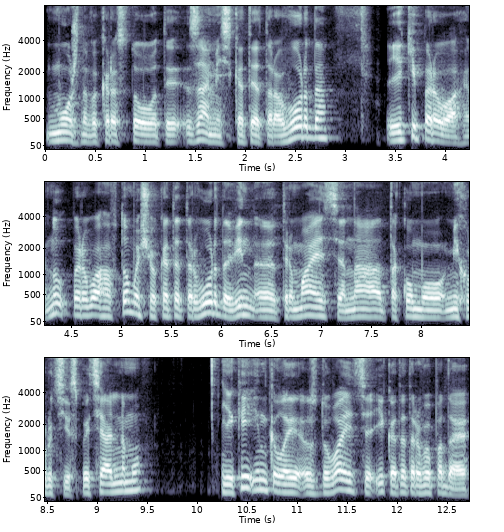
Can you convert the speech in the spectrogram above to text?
Можна використовувати замість катетера Ворда. Які переваги? Ну, перевага в тому, що катетер Ворда він е, тримається на такому міхурці спеціальному, який інколи здувається і катетер випадає.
